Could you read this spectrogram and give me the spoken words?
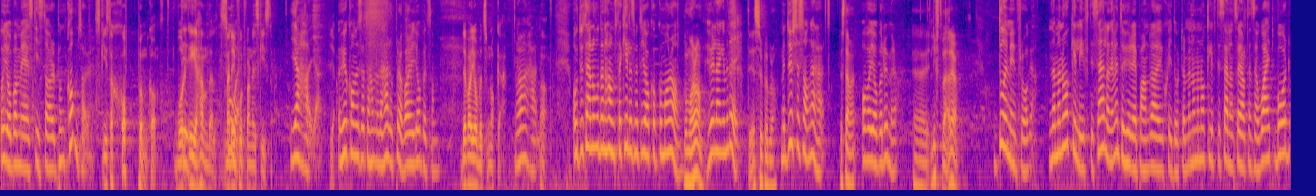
och jobbar med skistar.com sa du? skistarshop.com, vår Det- e-handel. så Men det är är det. fortfarande Skistar. Jaha, ja. Ja. Hur kom det sig att du hamnade här uppe då? Var det jobbet som... Det var jobbet som lockade. Ja, härligt. Ja. Och du tävlar mot en Halmstad-kille som heter Jakob. God morgon. God morgon. Hur är läget med dig? Det är superbra. Men du är säsongare här. Det stämmer. Och vad jobbar du med då? Eh, liftvärd är jag. Då är min fråga. När man åker lift i Sälen, jag vet inte hur det är på andra skidorter, men när man åker lift i Sälen så är det alltid en sån här whiteboard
